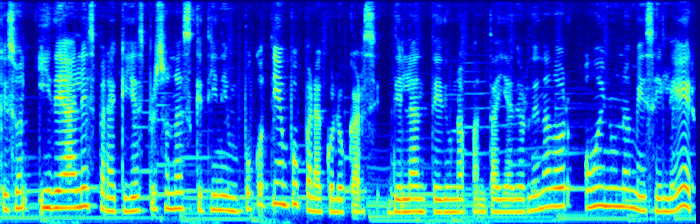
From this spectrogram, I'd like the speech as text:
que son ideales para aquellas personas que tienen poco tiempo para colocarse delante de una pantalla de ordenador o en una mesa y leer.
